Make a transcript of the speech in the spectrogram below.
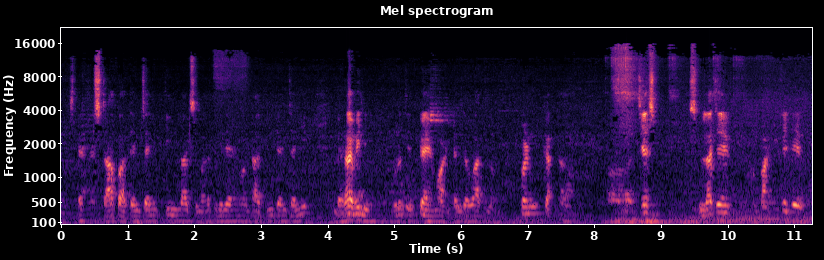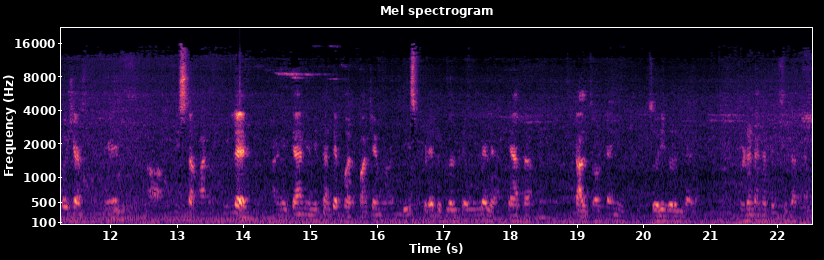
स्टाफ आहा तेंच्यांनी तीन लाख सुमारे कितें एमावंट आहा ती तेंच्यांनी घरा व्हेली म्हणून तितको एमावंट तेंचो वाचलो. पण जे स्कुलाचे बाकीचे जे पयशे आसता ते अ, स्टाफान उरले आणि त्या निमित्तान ते भरपाचे म्हणून दीस फुडें ढकलून ते उरलेले ते आतां कालचो त्यांनी चोरी करून गेला. स्टुडंटा खातीर सुदारता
